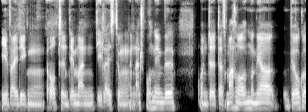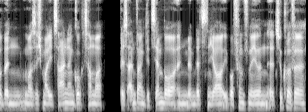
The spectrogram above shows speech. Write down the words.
jeweiligen Ort, in dem man die Leistung in Anspruch nehmen will. Und äh, das machen auch immer mehr Bürger. Wenn man sich mal die Zahlen anguckt, haben wir bis Anfang Dezember im, im letzten Jahr über fünf Millionen äh, Zugriffe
